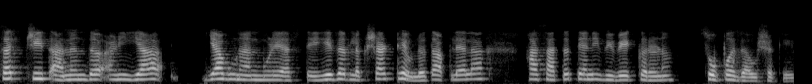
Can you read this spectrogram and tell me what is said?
सच्चित आनंद आणि या या गुणांमुळे असते. हे जर लक्षात ठेवलं तर आपल्याला हा सातत्याने विवेक करणं सोपं जाऊ शकेल.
